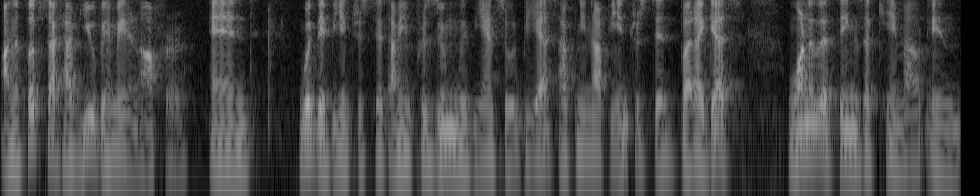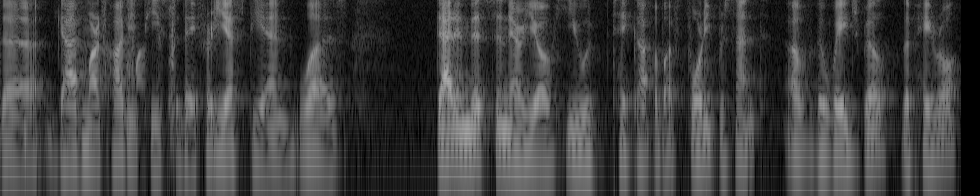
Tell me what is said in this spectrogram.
on the flip side have Juve made an offer and would they be interested? I mean, presumably the answer would be yes. How can you not be interested? But I guess one of the things that came out in the Gab Marcotti piece today for ESPN was that in this scenario, he would take up about 40% of the wage bill, the payroll,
